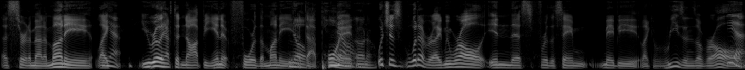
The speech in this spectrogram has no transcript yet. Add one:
a certain amount of money. Like yeah. you really have to not be in it for the money No. at that point oh no which is whatever. Like, I mean, we're all in this for the same maybe like reasons overall. Yeah.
